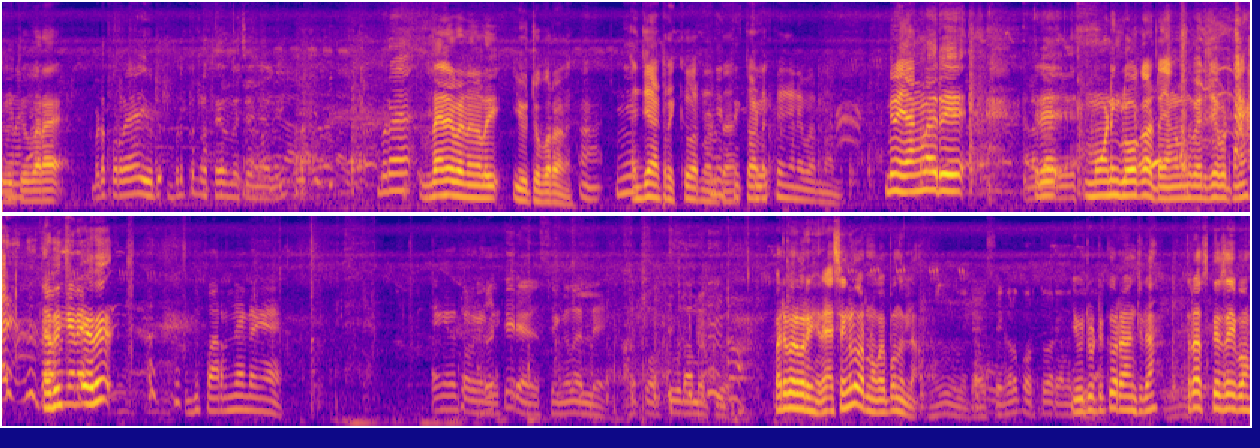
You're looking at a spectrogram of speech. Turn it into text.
യൂട്യൂബറെ ഇവിടെ കുറെ യൂട്യൂബ് ഇവിടുത്തെ പ്രത്യേകത എന്ന് വെച്ച് കഴിഞ്ഞാൽ ഇവിടെ ഇവന്റെ പെണ്ണുങ്ങൾ യൂട്യൂബറാണ്. ട്രിക്ക് പറഞ്ഞു തുടക്കം എങ്ങനെ പറഞ്ഞു പിന്നെ ഞങ്ങളൊരു ഒരു മോർണിംഗ് വ്ലോഗ് ആട്ടോ ഞങ്ങളൊന്ന് പരിചയപ്പെടുത്തണേ. ഇത് പറഞ്ഞേ എങ്ങനെ തുടങ്ങി രഹസ്യങ്ങളല്ലേ? അത് പുറത്തു വിടാൻ പറ്റുമോ പറ പറ പറയും. രഹസ്യങ്ങൾ പറഞ്ഞു കുഴപ്പമൊന്നുമില്ല. രഹസ്യങ്ങൾ പുറത്തു പറയാൻ യൂട്യൂബിലേക്ക് പറയാൻ പറ്റില്ല. എത്ര സബ്സ്ക്രൈബ് ആയി ഇപ്പോൾ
